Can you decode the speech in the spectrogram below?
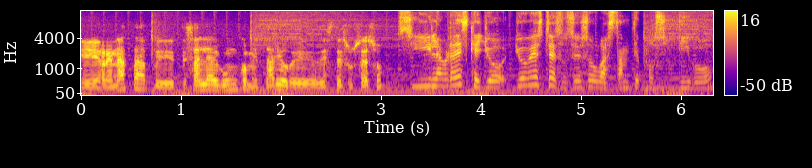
Eh, Renata, eh, ¿te sale algún comentario de, este suceso? Sí, la verdad es que yo, yo veo este suceso bastante positivo.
